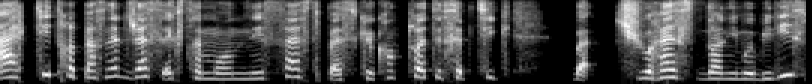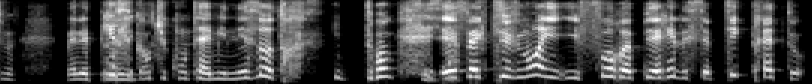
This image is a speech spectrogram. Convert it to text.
à titre personnel, déjà, c'est extrêmement néfaste parce que quand toi, tu es sceptique, bah, tu restes dans l'immobilisme, mais le pire, c'est quand tu contamines les autres. Donc, effectivement, il, faut repérer les sceptiques très tôt.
